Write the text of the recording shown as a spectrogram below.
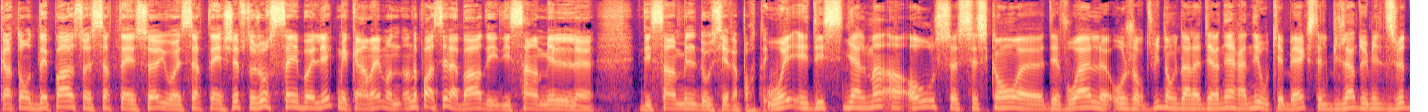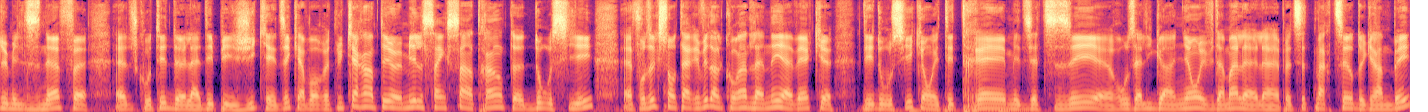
quand on dépasse un certain seuil ou un certain chiffre, c'est toujours symbolique, mais quand même, on, a passé la barre des, des 100 000, euh, des 100 000 dossiers rapportés. Oui, et des signalements en hausse, c'est ce qu'on euh, dévoile aujourd'hui. Donc, dans la dernière année au Québec, c'était le bilan 2018-2019 euh, du côté de la DPJ qui indique avoir retenu 41 530 dossiers. Il faut dire qu'ils sont arrivés dans le courant de l'année avec des dossiers qui ont été très médiatisés. Rosalie Gagnon, évidemment, la, la petite martyre de Grande-Bay.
